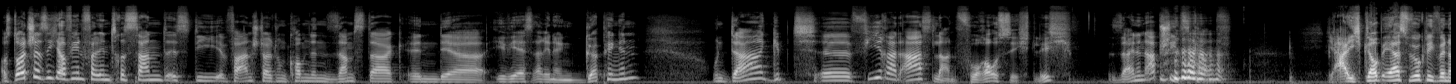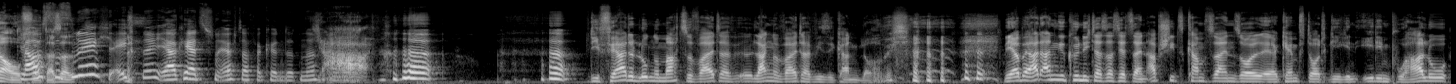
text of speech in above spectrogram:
Aus deutscher Sicht auf jeden Fall interessant ist die Veranstaltung kommenden Samstag in der EWS Arena in Göppingen. Und da gibt äh, Firat Aslan voraussichtlich seinen Abschiedskampf. ja, ich glaube erst wirklich, wenn er aufhört. Glaubst du dass es er- nicht? Echt nicht? Ja, okay, hat es schon öfter verkündet, ne? Ja. Die Pferdelunge macht so weiter, lange weiter, wie sie kann, glaube ich. nee, aber er hat angekündigt, dass das jetzt sein Abschiedskampf sein soll. Er kämpft dort gegen Edin Puhalo.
